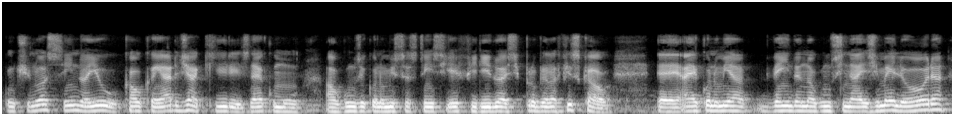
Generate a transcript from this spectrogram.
continua sendo aí o calcanhar de Aquiles, né, como alguns economistas têm se referido a esse problema fiscal. É, a economia vem dando alguns sinais de melhora,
